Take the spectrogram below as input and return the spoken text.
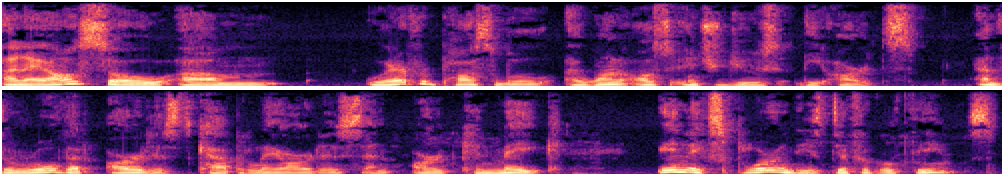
And I also, um, wherever possible, I want to also introduce the arts and the role that artists, capital A artists, and art can make in exploring these difficult themes.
